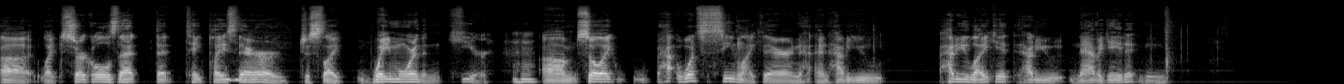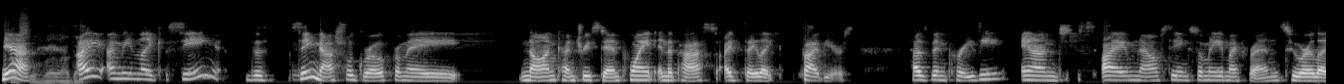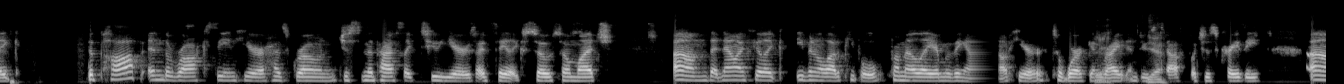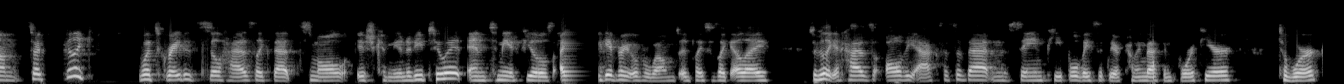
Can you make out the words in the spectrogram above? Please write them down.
Uh, like circles that that take place there are just like way more than here. Mhm. Um, so like, how, what's the scene like there, and and how do you how do you like it? How do you navigate it? And tell us a Yeah, little bit about that. I I mean like seeing the seeing Nashville grow from a non-country standpoint in the past, I'd say like 5 years has been crazy and I am now seeing so many of my friends who are like the pop and the rock scene here has grown just in the past like 2 years. I'd say like so so much um that now I feel like even a lot of people from LA are moving out here to work and Yeah. write and do Yeah. stuff, which is crazy. Um so I feel like what's great it still has like that small-ish community to it and to me it feels i get very overwhelmed in places like la so i feel like it has all the access of that and the same people basically are coming back and forth here to work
